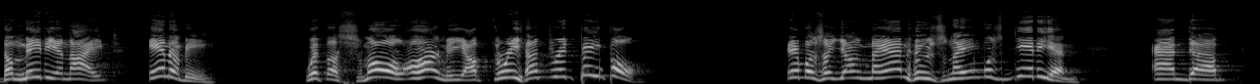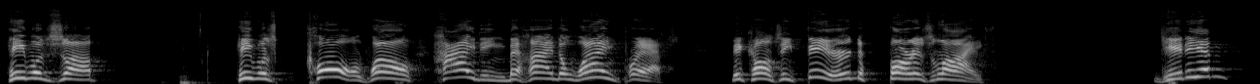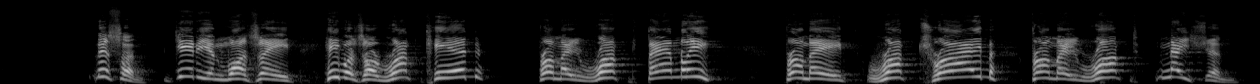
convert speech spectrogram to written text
the Midianite enemy with a small army of 300 people? It was a young man whose name was Gideon. And uh, he was uh, he was called while hiding behind a wine press because he feared for his life. Gideon, listen, Gideon was a he was a runt kid from a runt family, from a runt tribe, from a runt nation.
